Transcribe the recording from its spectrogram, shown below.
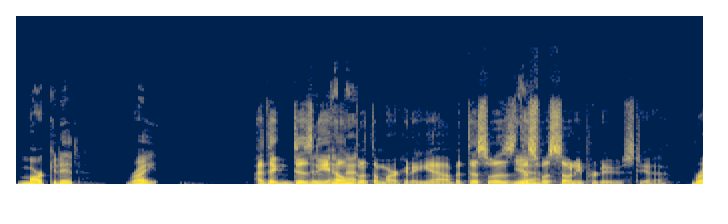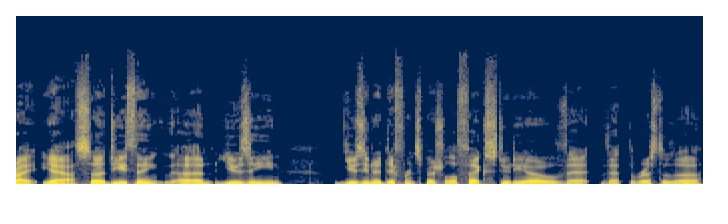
marketed, right? I think Disney Isn't helped that- with the marketing, yeah, but this was this was Sony produced, yeah. Right. Yeah. So, do you think uh, using using a different special effects studio that that the rest of the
